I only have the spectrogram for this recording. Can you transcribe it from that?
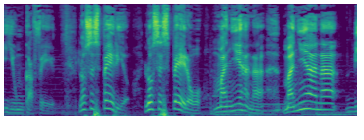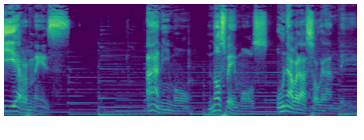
y un café. Los espero, los espero mañana, mañana viernes. Ánimo, nos vemos. Un abrazo grande.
